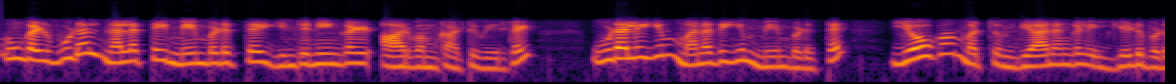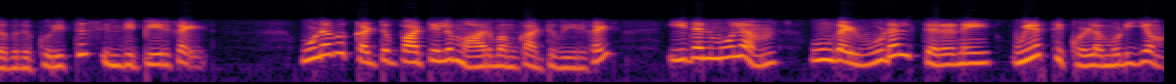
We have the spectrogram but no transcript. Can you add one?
உங்கள் உடல் நலத்தை மேம்படுத்த இன்று நீங்கள் ஆர்வம் காட்டுவீர்கள். உடலையும் மனதையும் மேம்படுத்த யோகா மற்றும் தியானங்களில் ஈடுபடுவது குறித்து சிந்திப்பீர்கள். உணவு கட்டுப்பாட்டிலும் ஆர்வம் காட்டுவீர்கள். இதன் மூலம் உங்கள் உடல் திறனை உயர்த்திக் கொள்ள முடியும்.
